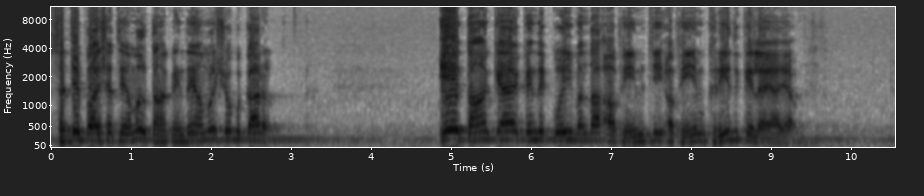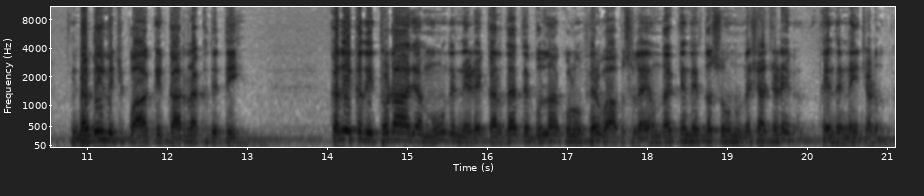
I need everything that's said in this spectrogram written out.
ਸੱਚੇ ਪਾਤਸ਼ਾਹ ਤੇ ਅਮਲ ਤਾਂ ਕਹਿੰਦੇ, ਅਮਲ ਸ਼ੁਭ ਕਰ। ਇਹ ਤਾਂ ਕਿਹਾ ਕਹਿੰਦੇ ਕੋਈ ਬੰਦਾ ਅਫੀਮ ਚ ਹੀ ਅਫੀਮ ਖਰੀਦ ਕੇ ਲੈ ਆਇਆ, ਡੱਬੀ ਵਿੱਚ ਪਾ ਕੇ ਘਰ ਰੱਖ ਦਿੱਤੀ। ਕਦੇ ਕਦੇ ਥੋੜਾ ਜਿਹਾ ਮੂੰਹ ਦੇ ਨੇੜੇ ਕਰਦਾ ਤੇ ਬੁੱਲਾਂ ਕੋਲੋਂ ਫਿਰ ਵਾਪਸ ਲੈ ਆਉਂਦਾ, ਕਹਿੰਦੇ ਦੱਸੋ ਉਹਨੂੰ ਨਸ਼ਾ ਚੜੇਗਾ ਕਹਿੰਦੇ ਨਹੀਂ ਚੜਦਾ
